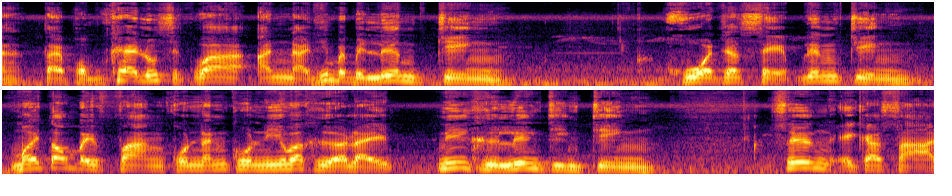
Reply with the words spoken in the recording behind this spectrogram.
นะแต่ผมแค่รู้สึกว่าอันไหนที่มันเป็นเรื่องจริง ควรจะเสพเรื่องจริง ไม่ต้องไปฟังคนนั้นคนนี้ว่าคืออะไร นี่คือเรื่องจริง ๆ ซึ่งเอกสาร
